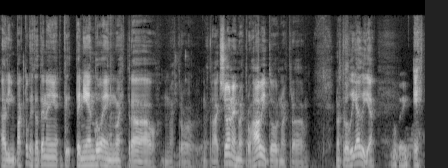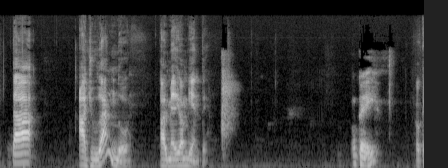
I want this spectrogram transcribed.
al impacto que está teniendo en nuestra, nuestras acciones, nuestros hábitos, nuestra, nuestro día a día, está ayudando al medio ambiente. Ok. Ok.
